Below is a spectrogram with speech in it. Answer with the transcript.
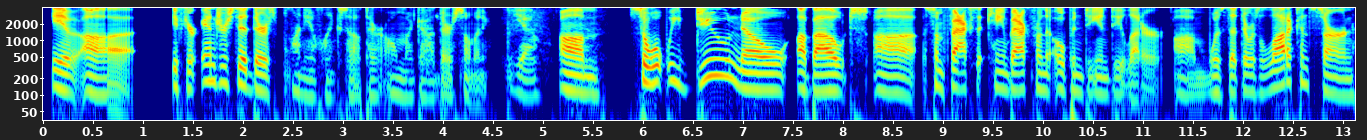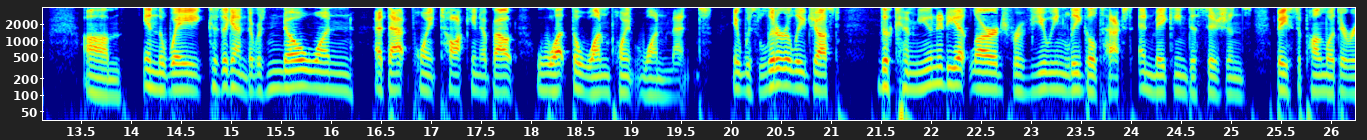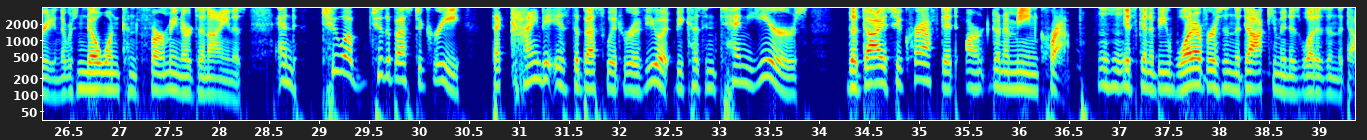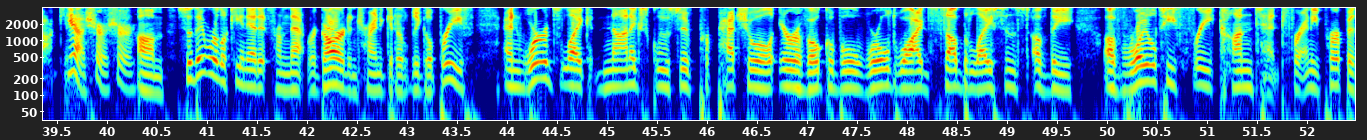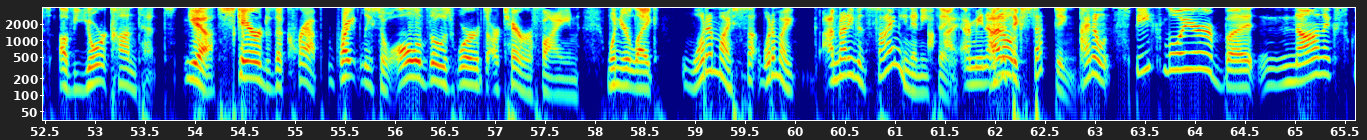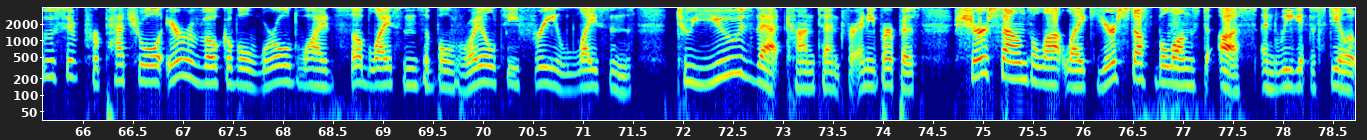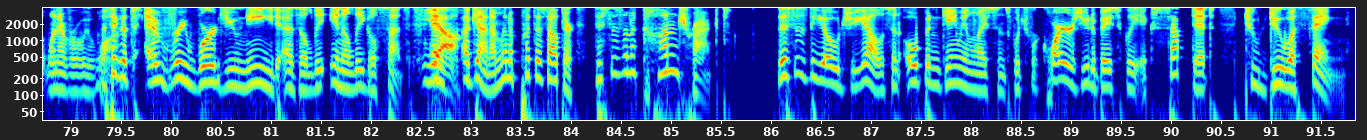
if uh, if you're interested, there's plenty of links out there. Oh my God, there's so many. yeah. Um, so what we do know about uh, some facts that came back from the open D and D letter um, was that there was a lot of concern um, in the way because again there was no one at that point talking about what the 1.1 meant. It was literally just the community at large reviewing legal text and making decisions based upon what they're reading. There was no one confirming or denying this, and to a to the best degree, that kind of is the best way to review it because in ten years the guys who craft it aren't going to mean crap. It's going to be whatever's in the document is what is in the document. Yeah, sure, sure. Um, so they were looking at it from that regard and trying to get a legal brief. And words like non-exclusive, perpetual, irrevocable, worldwide, sub-licensed of the of royalty-free content for any purpose of your content yeah. scared the crap. Rightly so. All of those words are terrifying when you're like, "What am I? What am I? I'm not even signing anything. I- I mean, I'm I just accepting." I don't speak lawyer, but non-exclusive, perpetual, irrevocable, worldwide, sub-licensable, royalty-free license to use that content for any purpose sure sounds a lot like your stuff belongs to us and we get to steal it whenever we want. I think that's every word you need as a le- in a legal sense. And Yeah. again, I'm going to put this out there. This isn't a contract. This is the OGL. It's an open gaming license, which requires you to basically accept it to do a thing.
